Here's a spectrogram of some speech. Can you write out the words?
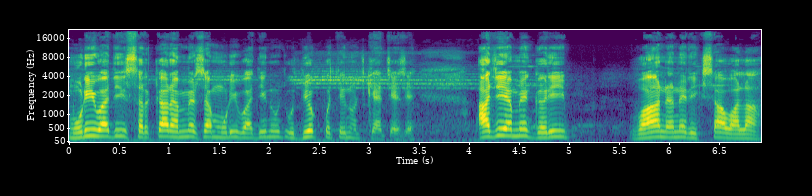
મૂડીવાદી સરકાર હંમેશા મૂડીવાદીનું જ, ઉદ્યોગપતિનું જ ખેંચે છે. આજે અમે ગરીબ, વાહન અને રિક્ષાવાળા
